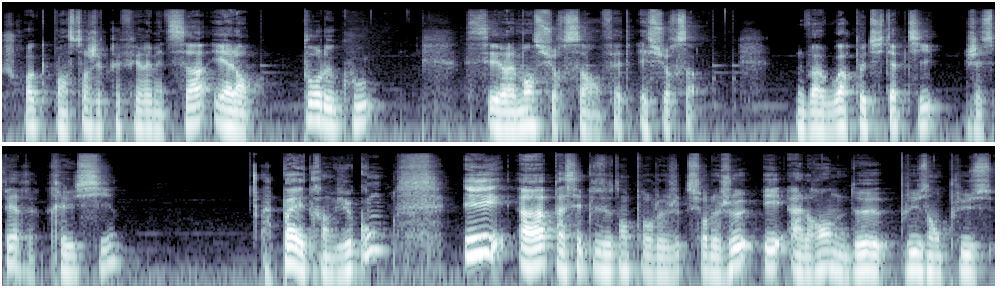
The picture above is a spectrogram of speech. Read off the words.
Je crois que pour l'instant, j'ai préféré mettre ça. Et alors, pour le coup, c'est vraiment sur ça en fait, et sur ça. On va voir petit à petit, j'espère, réussir à pas être un vieux con et à passer plus de temps sur le jeu et à le rendre de plus en plus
